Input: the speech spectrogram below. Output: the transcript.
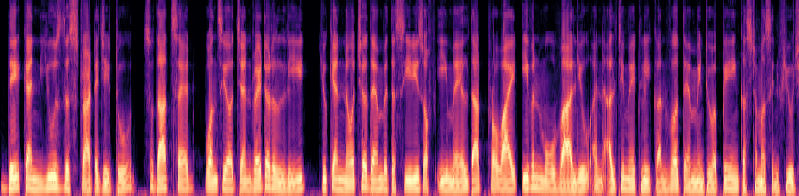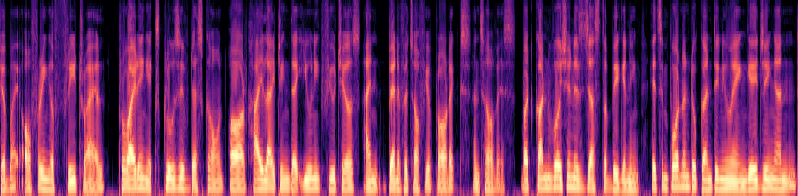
they can use this strategy too. So that said, once you have generated a lead, you can nurture them with a series of email that provide even more value and ultimately convert them into a paying customers in future by offering a free trial providing exclusive discount or highlighting the unique features and benefits of your products and service. But conversion is just the beginning. It's important to continue engaging and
